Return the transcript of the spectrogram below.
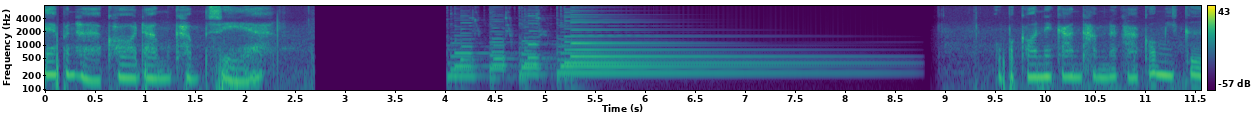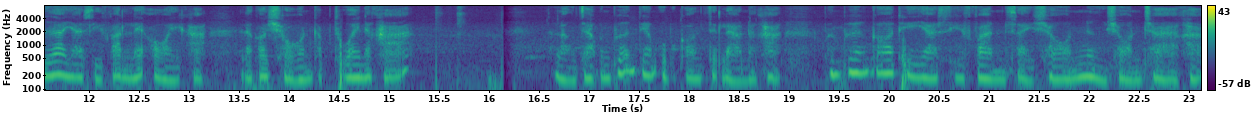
ก้ปัญหาคอดำขับเสีย อุปกรณ์ในการทำนะคะ ก็มีเกลือยาสีฟันและออยค่ะ แล้วก็ช้อนกับถ้วยนะคะ หลังจากเพื่อนๆเตรียมอุปกรณ์เสร็จแล้วนะคะ เพื่อนๆก็เทยาสีฟันใส่ช้อนหนึ่งช้อนชาค่ะ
